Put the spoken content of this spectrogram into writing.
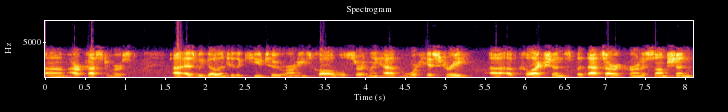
um, our customers. Uh, as we go into the Q2 earnings call, we'll certainly have more history of collections, but that's our current assumption.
